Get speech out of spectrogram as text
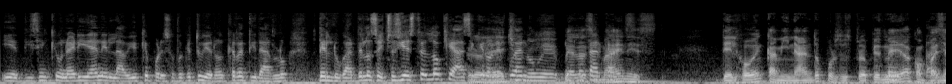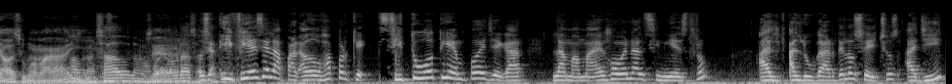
y dicen que una herida en el labio y que por eso fue que tuvieron que retirarlo del lugar de los hechos y esto es lo que hace Pero que no de le hecho puedan uno ve, ve las imágenes del joven caminando por sus propios medios, acompañado de su mamá. Y, Abrazado, la o mamá sea, lo abraza. O sea, y fíjese la paradoja porque si tuvo tiempo de llegar la mamá del joven al siniestro, al, al lugar de los hechos allí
